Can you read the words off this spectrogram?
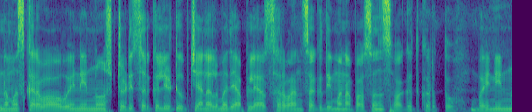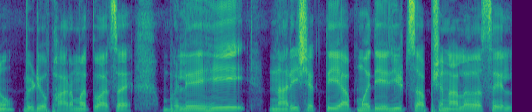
नमस्कार भावा बहिणींनो स्टडी सर्कल यूट्यूब चॅनलमध्ये आपल्या सर्वांचं अगदी मनापासून स्वागत करतो. बहिणींनो व्हिडिओ फार महत्त्वाचा आहे. भलेही नारी शक्ती ॲपमध्ये एडिटचं ऑप्शन आलं असेल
